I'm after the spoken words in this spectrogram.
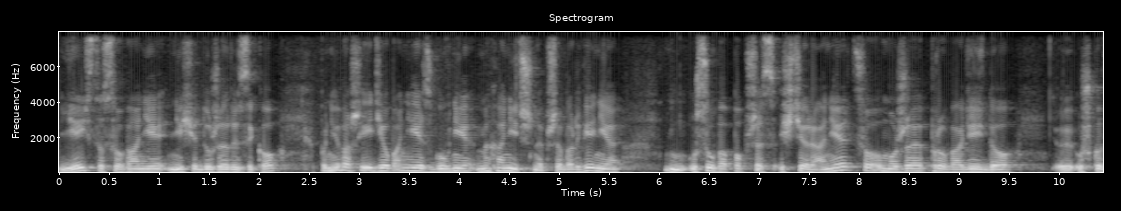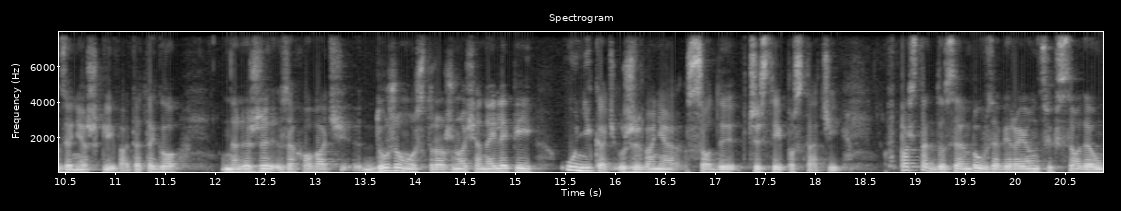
jej stosowanie niesie duże ryzyko, ponieważ jej działanie jest głównie mechaniczne. Przebarwienie mm, usuwa poprzez ścieranie, co może prowadzić do y, uszkodzenia szkliwa. Dlatego należy zachować dużą ostrożność, a najlepiej unikać używania sody w czystej postaci. W pastach do zębów zawierających sodę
